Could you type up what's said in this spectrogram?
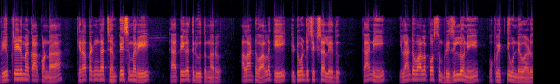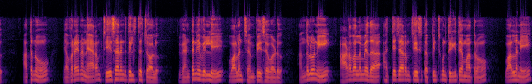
రేప్ చేయడమే కాకుండా కిరాతకంగా చంపేసి మరీ హ్యాపీగా తిరుగుతున్నారు. అలాంటి వాళ్ళకి ఎటువంటి శిక్ష లేదు. కానీ ఇలాంటి వాళ్ళ కోసం బ్రెజిల్లోని ఒక వ్యక్తి ఉండేవాడు. అతను ఎవరైనా నేరం చేశారని తెలిస్తే చాలు. వెంటనే వెళ్ళి వాళ్ళని చంపేసేవాడు. అందులోని ఆడవాళ్ళ మీద అత్యాచారం చేసి తప్పించుకుని తిరిగితే మాత్రం వాళ్ళని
